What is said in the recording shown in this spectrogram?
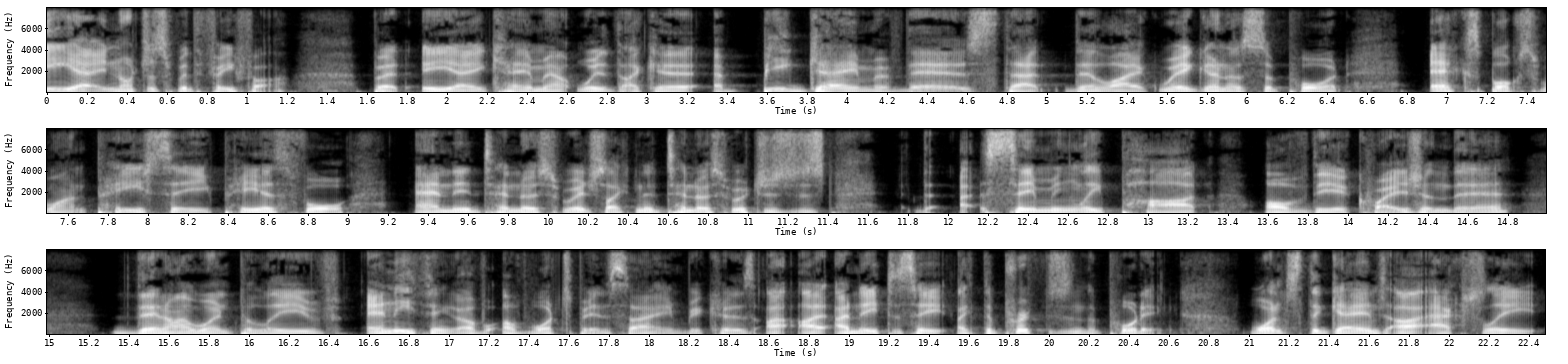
EA, not just with FIFA, but EA came out with like a, a big game of theirs that they're like, we're going to support Xbox One, PC, PS4, and Nintendo Switch. Like, Nintendo Switch is just uh, seemingly part of the equation there. Then I won't believe anything of, of what's been saying because I, I, I need to see, like, the proof is in the pudding. Once the games are actually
